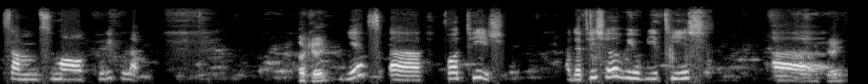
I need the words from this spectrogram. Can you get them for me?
some small curriculum Okay. Yes, uh, for teach, uh, the teacher will be teach uh, Okay.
